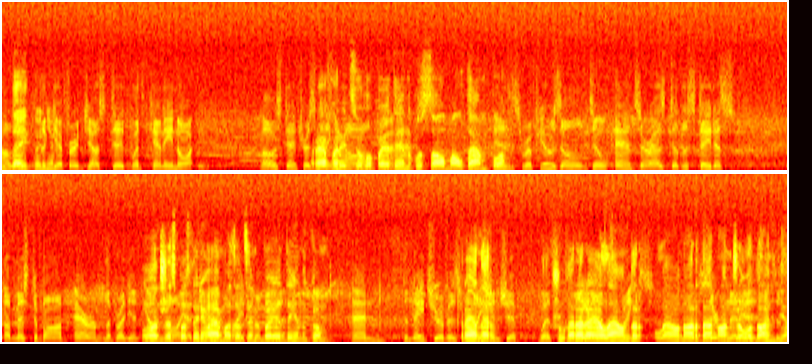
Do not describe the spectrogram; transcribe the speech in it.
у Дейтоні. Рефері цього поєдинку Сал Малтемпо. Отже, спостерігаємо за цим поєдинком. Тренер Шугара Рея Леондор, Леонарда Анджело Данді,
